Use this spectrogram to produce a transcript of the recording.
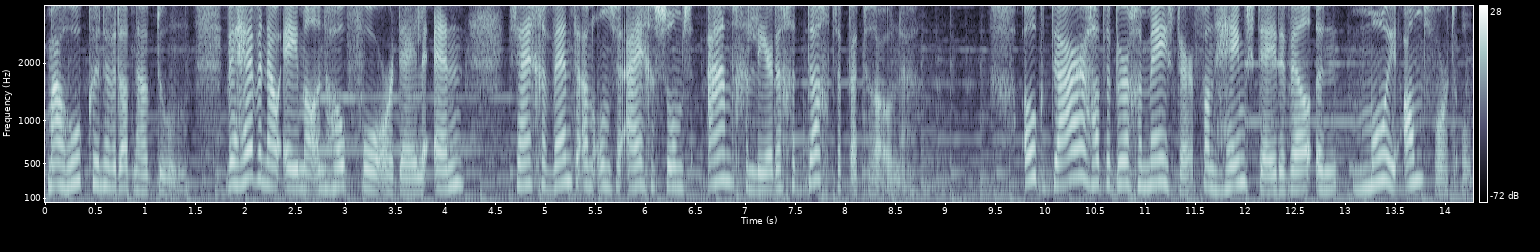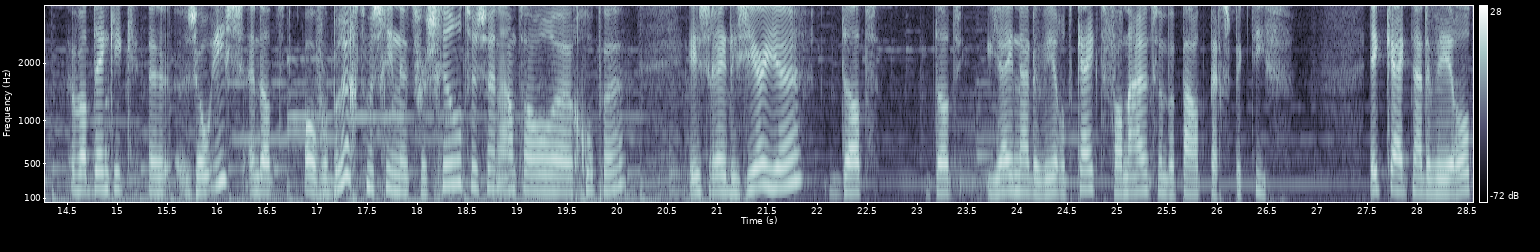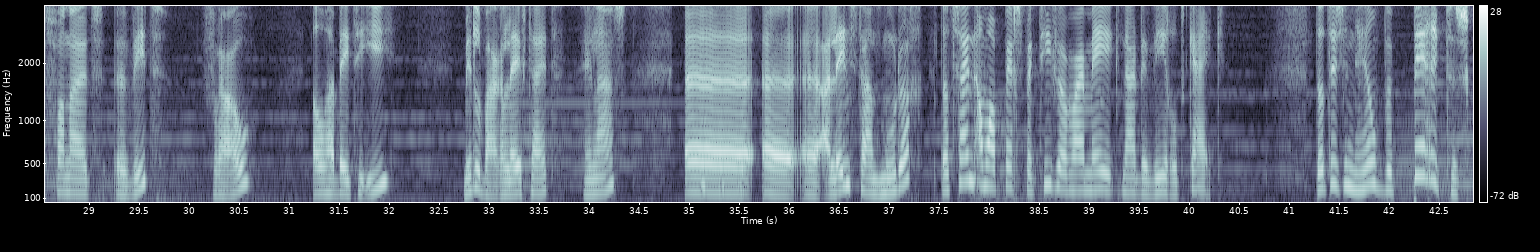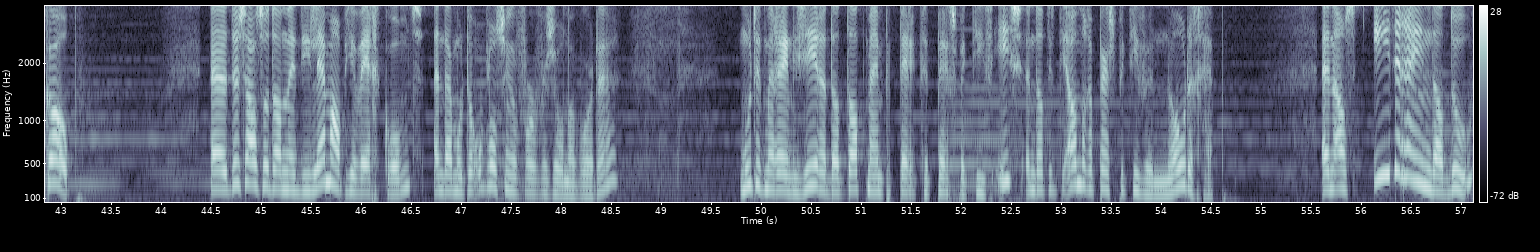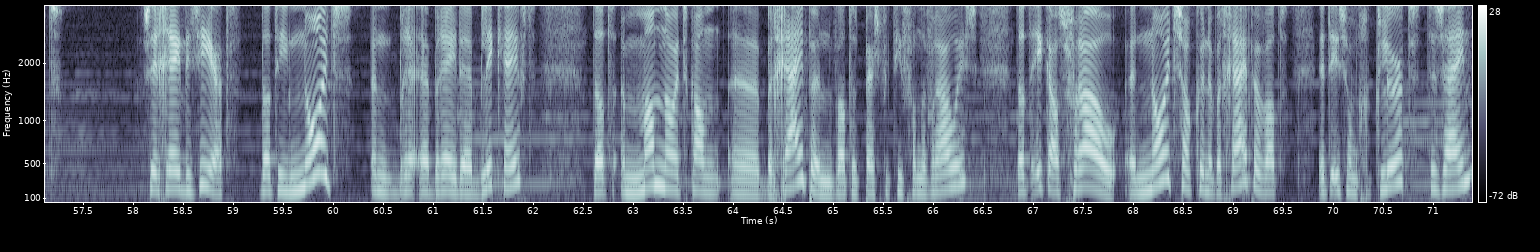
Maar hoe kunnen we dat nou doen? We hebben nou eenmaal een hoop vooroordelen en zijn gewend aan onze eigen soms aangeleerde gedachtenpatronen. Ook daar had de burgemeester van Heemstede wel een mooi antwoord op. Wat denk ik eh, zo is, en dat overbrugt misschien het verschil tussen een aantal eh, groepen, is realiseer je dat, dat jij naar de wereld kijkt vanuit een bepaald perspectief. Ik kijk naar de wereld vanuit eh, wit, vrouw, LHBTI, middelbare leeftijd, helaas. Eh, alleenstaand moeder. Dat zijn allemaal perspectieven waarmee ik naar de wereld kijk. Dat is een heel beperkte scope. Dus als er dan een dilemma op je weg komt en daar moeten oplossingen voor verzonnen worden, moet ik me realiseren dat dat mijn beperkte perspectief is en dat ik die andere perspectieven nodig heb. En als iedereen dat doet, zich realiseert dat hij nooit een bre- brede blik heeft, dat een man nooit kan eh, begrijpen wat het perspectief van de vrouw is, dat ik als vrouw eh, nooit zou kunnen begrijpen wat het is om gekleurd te zijn.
